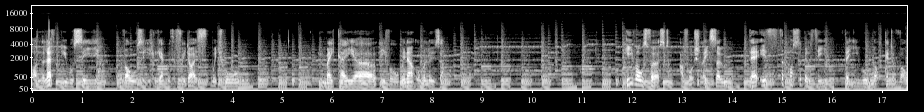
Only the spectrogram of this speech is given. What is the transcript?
On the left you will see the rolls that you can get with the three dice, which will make a uh, either a winner or a loser. He rolls first, unfortunately, so there is the possibility that you will not get a roll.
